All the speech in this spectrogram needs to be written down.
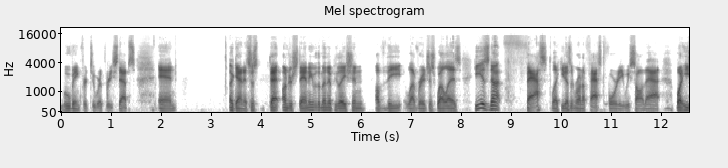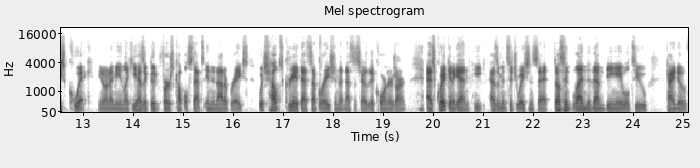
moving for two or three steps. And again it's just that understanding of the manipulation of the leverage as well as he is not fast. Like he doesn't run a fast 40. We saw that, but he's quick. You know what I mean? Like he has a good first couple steps in and out of breaks, which helps create that separation that necessarily the corners aren't as quick. And again, he has them in situations that doesn't lend them being able to kind of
